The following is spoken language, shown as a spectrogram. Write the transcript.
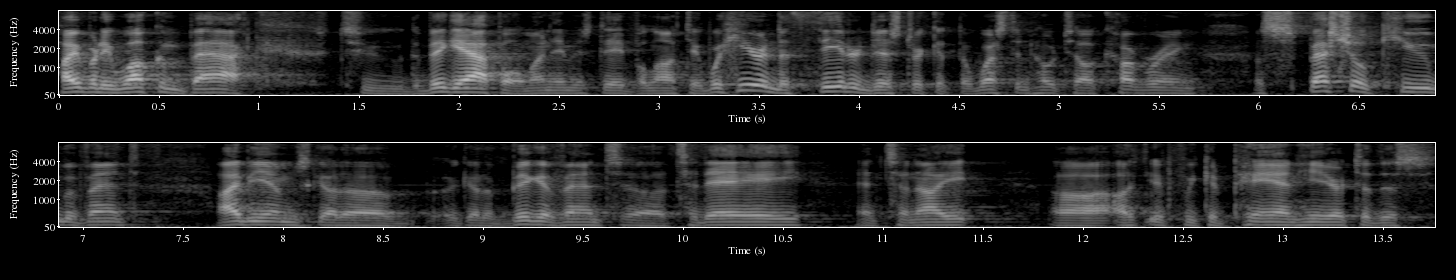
Hi everybody, welcome back to the Big Apple. My name is Dave Vellante. We're here in the Theater District at the Westin Hotel covering a special CUBE event. IBM's got a, got a big event uh, today and tonight. Uh, if we could pan here to this,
